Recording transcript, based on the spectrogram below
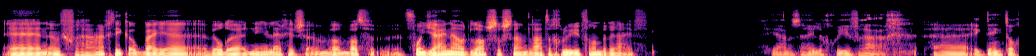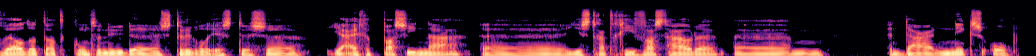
En een vraag die ik ook bij je eh, wilde neerleggen is... eh, wat, wat vond jij nou het lastigste aan het laten groeien van een bedrijf? Ja, dat is een hele goede vraag. Eh, ik denk toch wel dat dat continu de struggle is tussen eh, je eigen passie na, eh, je strategie vasthouden ehm, en daar niks op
